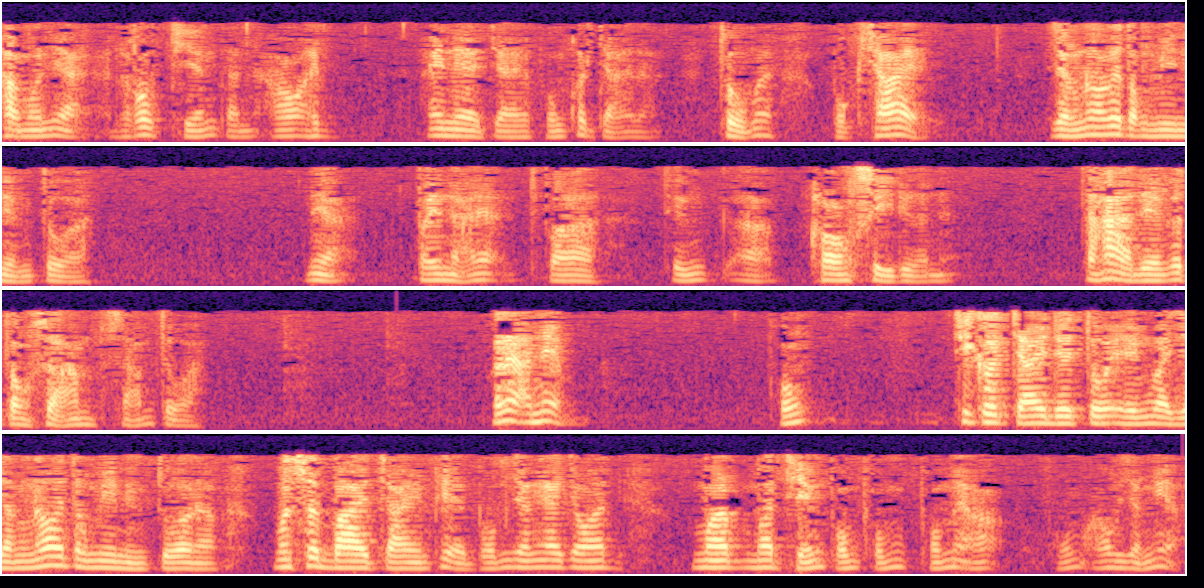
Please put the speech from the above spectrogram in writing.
ทำวันเนี้ยแล้วเขาเถียงกันเอาให้ให้แน่ใจ ผมเข้าใจแล้วถูกไหมบอกใช่ อย่างน้อยก็ต้องมีหนึ่งตัว เนี่ย ไปไหนพอถึงคลองสี่เดือนเนี่ย ถ้าห้าเดือนก็ต้องสามสามตัว เพราะฉะนั้นอันนี้ผมที่เข้าใจโดยตัวเองว่าอย่างน้อยต้องมีหนึ่งตัวนะมันสบายใจเพี่อนผมยังไงจะมามามาเถียงผมผมผมไม่เอาผมเอาอย่างเนี้ย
